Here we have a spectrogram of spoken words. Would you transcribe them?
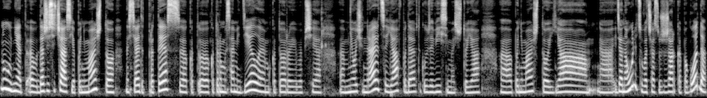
Ну, нет, э, даже сейчас я понимаю, что нося этот протез, э, который мы сами делаем, который вообще э, мне очень нравится, я впадаю в такую зависимость, что я понимаю, что я, идя на улицу, вот сейчас уже жаркая погода,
